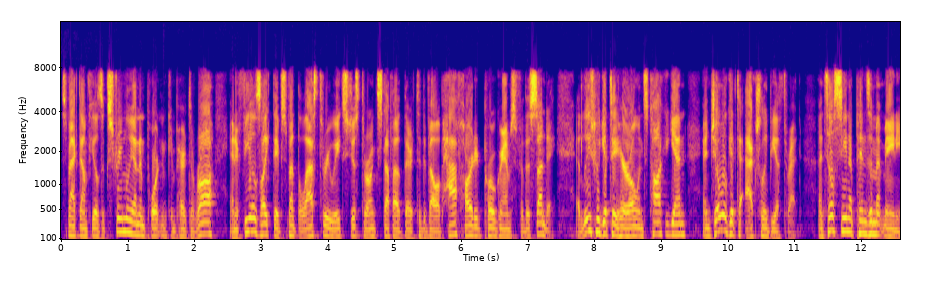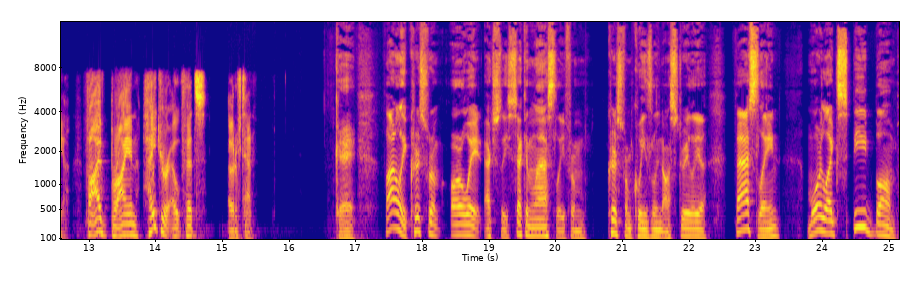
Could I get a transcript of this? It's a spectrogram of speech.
SmackDown feels extremely unimportant compared to Raw, and it feels like they've spent the last three weeks just throwing stuff out there to develop half hearted programs for this Sunday. At least we get to hear Owens talk again, and Joe will get to actually be a threat. Until Cena pins him at Mania. Five Bryan Hiker outfits out of 10. Okay. Finally, Chris from, or wait, actually, second lastly, from Chris from Queensland, Australia. Fastlane, more like speed bump.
